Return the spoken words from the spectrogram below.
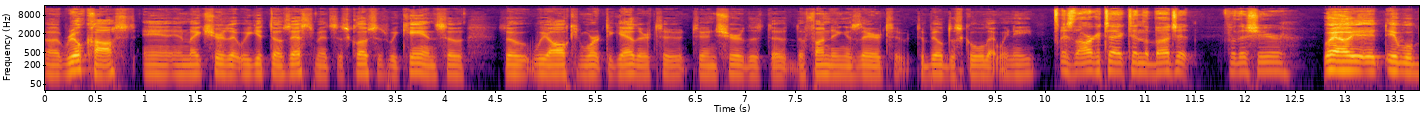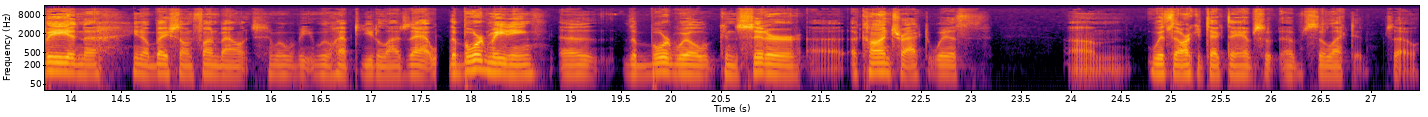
uh, real cost and, and make sure that we get those estimates as close as we can. So so we all can work together to to ensure that the, the funding is there to, to build the school that we need. Is the architect in the budget for this year? Well, it, it will be in the you know based on fund balance. We'll be we'll have to utilize that. The board meeting, uh, the board will consider uh, a contract with um, with the architect they have, have selected. So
